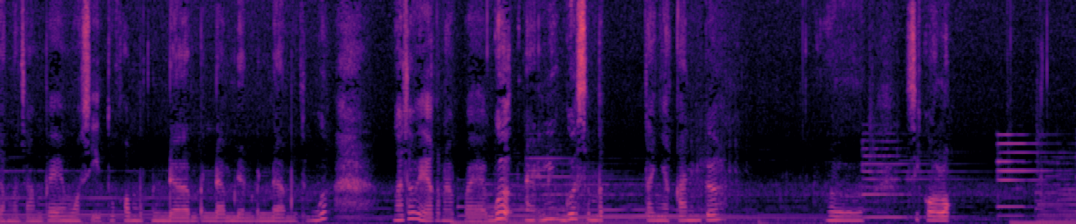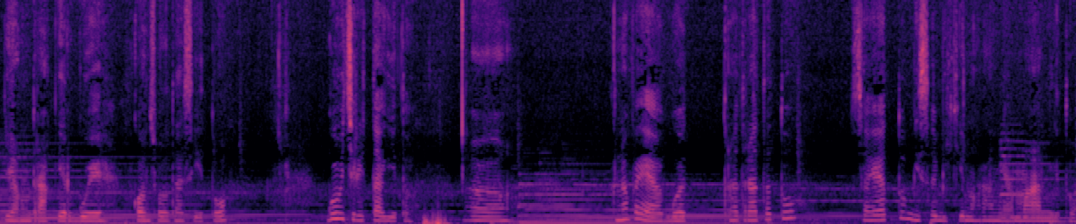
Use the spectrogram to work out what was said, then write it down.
Jangan sampai emosi itu kamu pendam pendam dan pendam gitu. Gue nggak tahu ya kenapa ya. Gue nah ini gue sempet tanyakan ke uh, psikolog yang terakhir gue konsultasi itu gue cerita gitu. Uh, kenapa ya gue rata-rata tuh saya tuh bisa bikin orang nyaman gitu.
